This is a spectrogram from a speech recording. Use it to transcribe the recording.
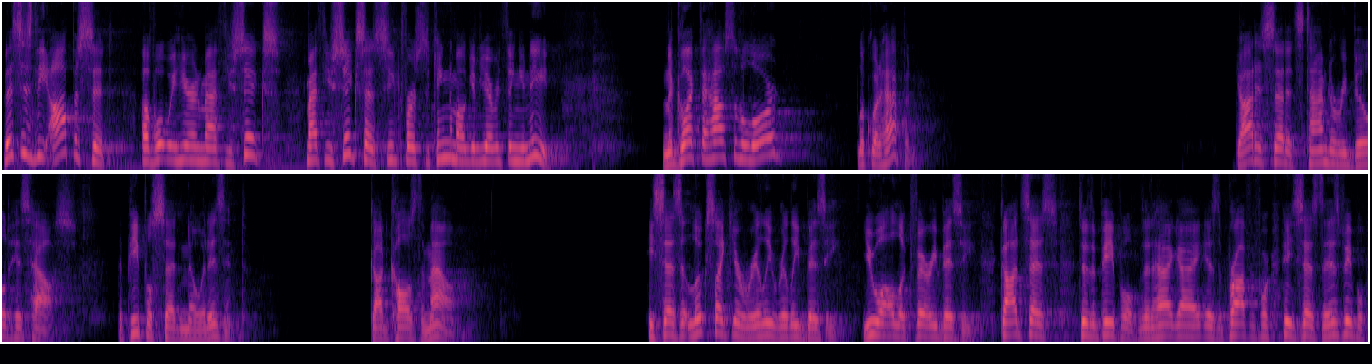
This is the opposite of what we hear in Matthew 6. Matthew 6 says, Seek first the kingdom, I'll give you everything you need. Neglect the house of the Lord, look what happened. God has said it's time to rebuild his house. The people said, No, it isn't. God calls them out. He says, It looks like you're really, really busy. You all look very busy. God says to the people that Haggai is the prophet for, he says to his people,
